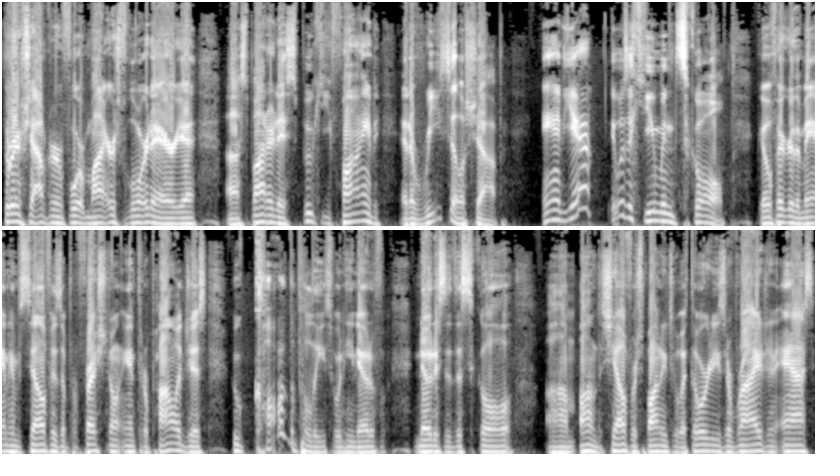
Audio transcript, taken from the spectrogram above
Thrift shopper in Fort Myers, Florida area uh, spotted a spooky find at a resale shop. And yeah, it was a human skull. Go figure, the man himself is a professional anthropologist who called the police when he notif- noticed that the skull um, on the shelf. Responding to authorities arrived and asked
